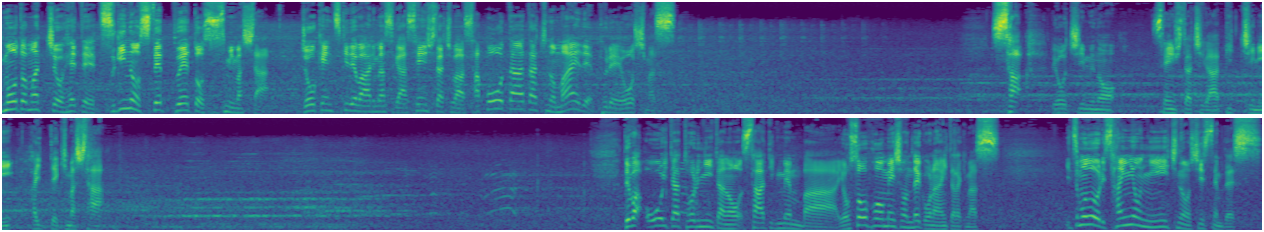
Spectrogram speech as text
モートマッチを経て次のステップへと進みました。条件付きではありますが選手たちはサポーターたちの前でプレーをします。さあ両チームの選手たちがピッチに入ってきました。では大分トリニータのスターティングメンバー予想フォーメーションでご覧いただきます。いつも通り3421のシステムです。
